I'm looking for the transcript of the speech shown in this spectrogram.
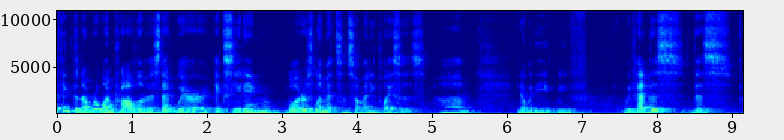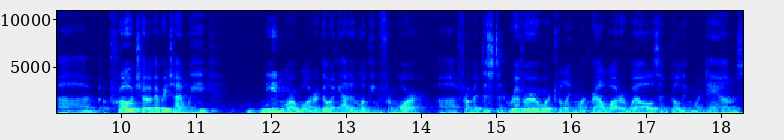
I think the number one problem is that we're exceeding water's limits in so many places. Um, you know, we, we've we've had this this um, approach of every time we need more water, going out and looking for more uh, from a distant river or drilling more groundwater wells and building more dams.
